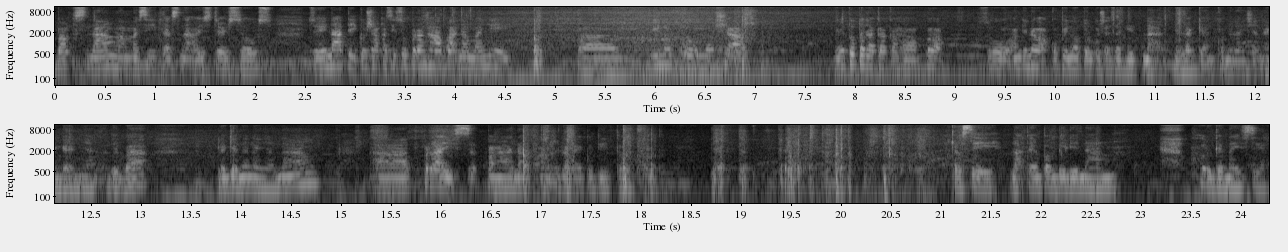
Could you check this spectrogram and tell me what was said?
box ng mamasitas na oyster sauce. So, hinati ko siya kasi sobrang haba naman eh. Pag binugtong mo siya, ito talaga kahaba. So, ang ginawa ko, pinutol ko siya sa gitna at nilagyan ko na lang siya ng ganyan. O, diba? Lagyan na lang yan ng ah, price at pangalan ang ilagay ko dito. Kasi wala tayong pambili ng organizer.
